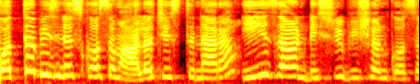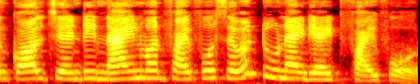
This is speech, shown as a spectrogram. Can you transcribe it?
కొత్త బిజినెస్ కోసం ఆలోచిస్తున్నారా? ఈజ్ ఆన్ డిస్ట్రిబ్యూషన్ కోసం కాల్ చేయండి nine one five four seven two nine eight five four.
